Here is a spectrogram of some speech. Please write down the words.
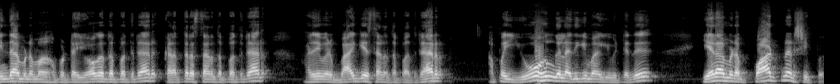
ஐந்தாம் இடமாகப்பட்ட யோகத்தை பார்த்துட்டார் கலத்திரஸ்தானத்தை பார்த்துட்டார் அதே மாதிரி பாக்கியஸ்தானத்தை பார்த்துட்டார். அப்போ யோகங்கள் அதிகமாகி விட்டது ஏழாம் இடம் பார்ட்னர்ஷிப்பு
